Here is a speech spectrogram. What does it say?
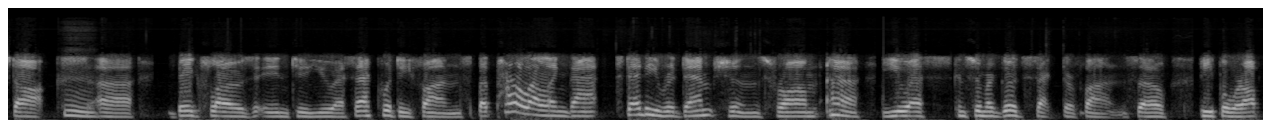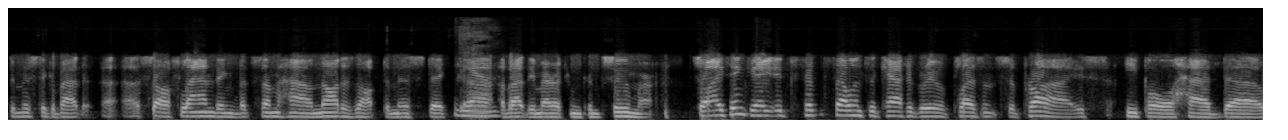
stocks, mm. uh, big flows into U.S. equity funds, but paralleling that, steady redemptions from uh, U.S. consumer goods sector funds. So people were optimistic about a, a soft landing, but somehow not as optimistic uh, yeah. uh, about the American consumer. So I think it fell into the category of pleasant surprise. People had uh,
